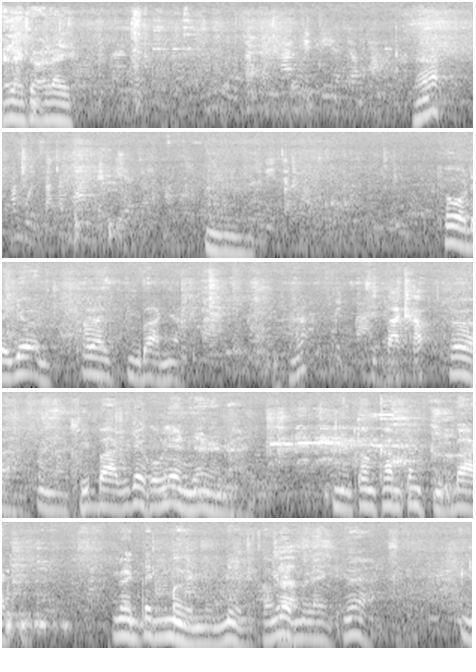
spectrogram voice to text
อะไรต่ออะไรท่านเห็นเดียเจ้าค่ะฮะท่านบุญสังฆทานเห็นเดียเจ้าค่ะอืมมื่อนี้เจ้าค่ะโทษได้เยอะนี่เท่าไหรกี่บาทเนี่ยฮะสิบบาทสิบบาทครับ เออมันสิบบาทไม่ใช่ของเล่นนั่นน่ะนะมันต้องคำต้องสิบบาท เงินเป็นหมื่นหนึ่งนี่ ของเล่นอะไรเออใน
